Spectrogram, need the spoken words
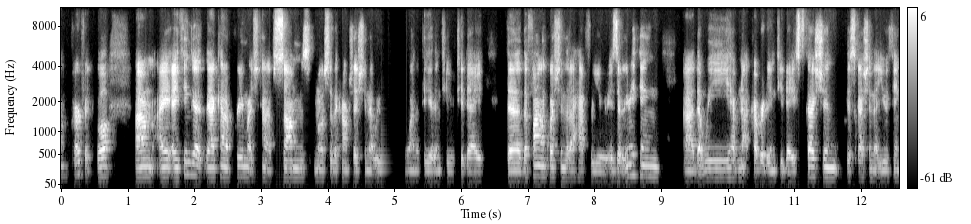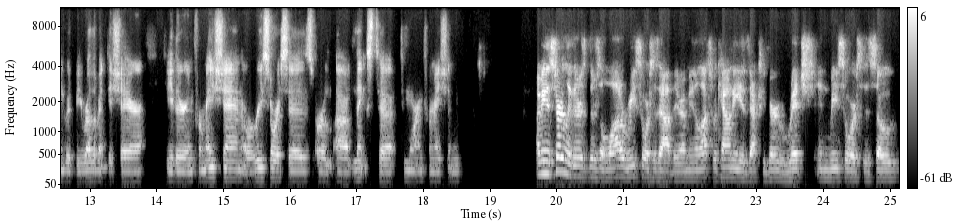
Oh, perfect. Well, um, I, I, think that that kind of pretty much kind of sums most of the conversation that we wanted to get into today. The, the final question that I have for you, is there anything uh, that we have not covered in today's discussion, discussion that you think would be relevant to share, either information or resources or uh, links to, to more information I mean, certainly there's there's a lot of resources out there. I mean, Alachua County is actually very rich in resources. So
